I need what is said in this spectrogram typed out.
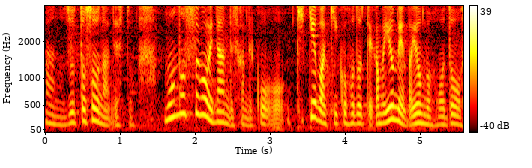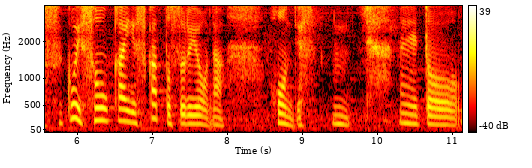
あのずっとそうなんですとものすごいなんですかねこう聞けば聞くほどっていうか、まあ、読めば読むほどすごい爽快でスカッとするような本です。うん、えーと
